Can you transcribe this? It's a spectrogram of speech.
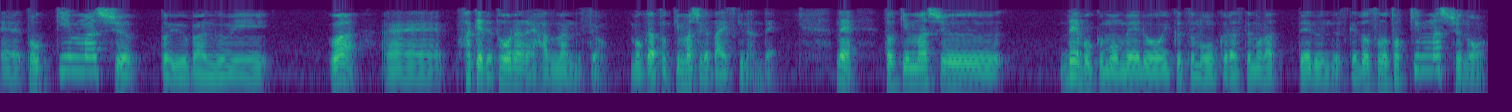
えー特勤マッシュという番組は、えー避けて通らないはずなんですよ。僕は特勤マッシュが大好きなんで。で、特勤マッシュで僕もメールをいくつも送らせてもらってるんですけど、その特勤マッシュの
